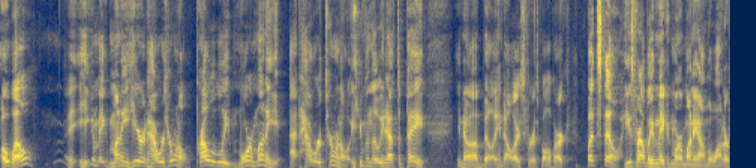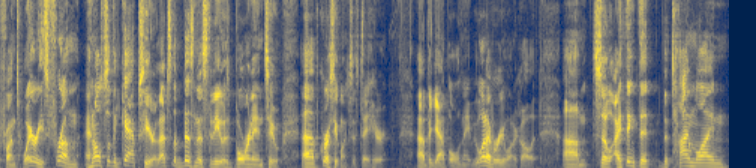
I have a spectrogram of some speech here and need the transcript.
oh well, he can make money here at Howard Terminal. Probably more money at Howard Terminal, even though he'd have to pay, you know, a billion dollars for his ballpark. But still, he's probably making more money on the waterfront where he's from, and also the Gap's here. That's the business that he was born into. Uh, of course, he wants to stay here. Uh, the Gap Old Navy, whatever you want to call it. Um, so I think that the timeline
